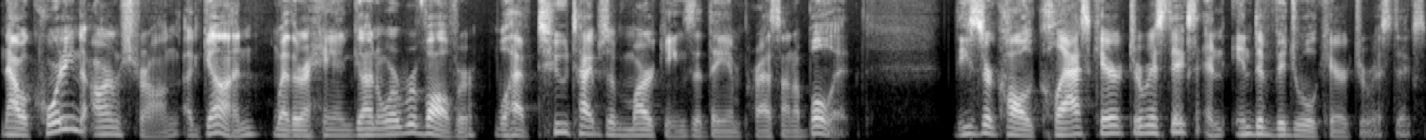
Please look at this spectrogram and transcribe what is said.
Now, according to Armstrong, a gun, whether a handgun or a revolver, will have two types of markings that they impress on a bullet. These are called class characteristics and individual characteristics.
